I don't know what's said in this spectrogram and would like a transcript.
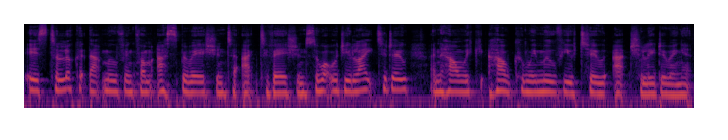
is to look at that moving from aspiration to activation. So, what would you like to do and how, we, how can we move you to actually doing it?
